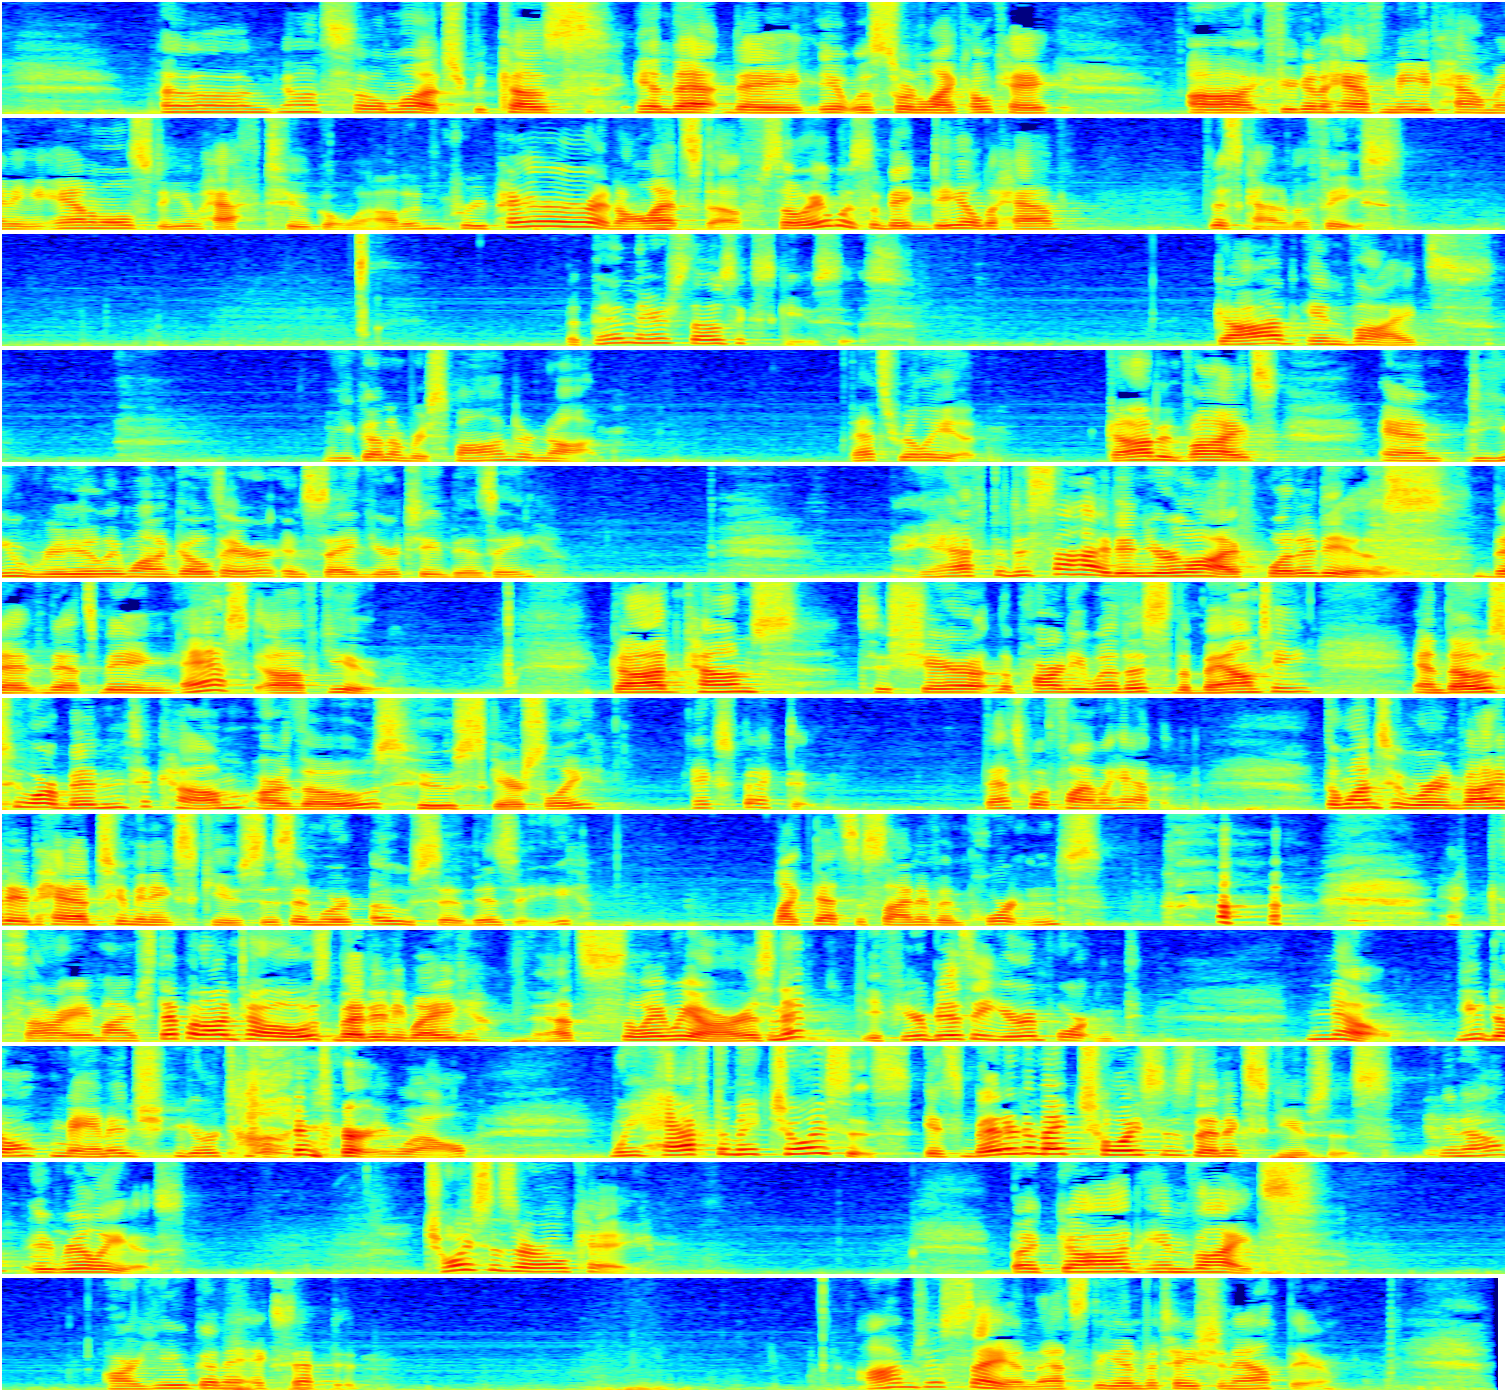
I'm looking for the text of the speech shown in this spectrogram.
Uh, not so much, because in that day, it was sort of like, okay, uh, if you're going to have meat, how many animals do you have to go out and prepare and all that stuff? So it was a big deal to have this kind of a feast. But then there's those excuses. God invites, You're going to respond or not? That's really it. God invites, and do you really want to go there and say you're too busy? You have to decide in your life what it is that, that's being asked of you. God comes to share the party with us, the bounty, and those who are bidden to come are those who scarcely expect it. That's what finally happened. The ones who were invited had too many excuses and were oh so busy. like that's a sign of importance. Sorry, am I stepping on toes? But anyway, that's the way we are, isn't it? If you're busy, you're important. No, you don't manage your time very well. We have to make choices. It's better to make choices than excuses. You know, it really is. Choices are okay. But God invites. Are you going to accept it? I'm just saying that's the invitation out there.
